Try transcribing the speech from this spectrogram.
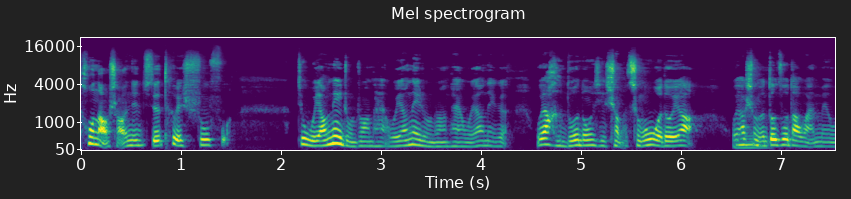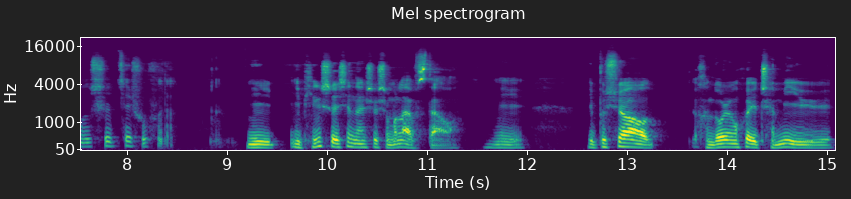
后脑勺，你就觉得特别舒服。就我要那种状态，我要那种状态，我要那个，我要很多东西，什么什么我都要，我要什么嗯都做到完美，我是最舒服的。你你平时现在是什么 lifestyle？你你不需要很多人会沉迷于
